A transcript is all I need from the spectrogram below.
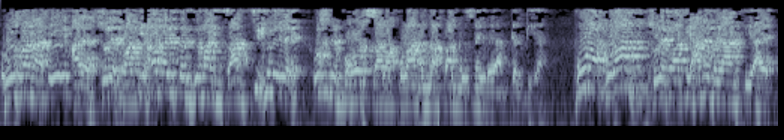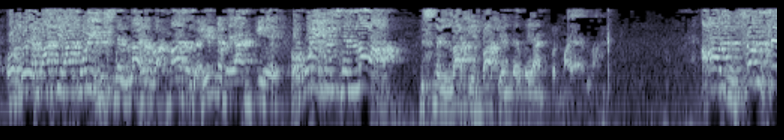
روزانہ ایک آیا سورہ فاتحہ کا ترجمہ انسان سیکھ لے گئے اس میں بہت سارا قرآن اللہ تعالیٰ نے اس میں بیان کر دیا ہے۔ پورا قرآن سورہ فاتحہ میں بیان کیا ہے اور سورہ فاتحہ پوری بسم اللہ الرحمن الرحیم میں بیان کی ہے اور پوری بسم اللہ بسم اللہ کے با کے اندر بیان فرمایا اللہ آج سب سے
